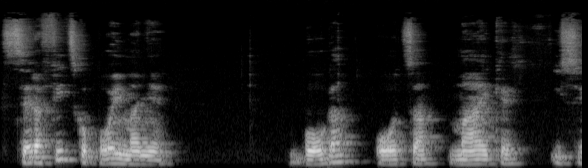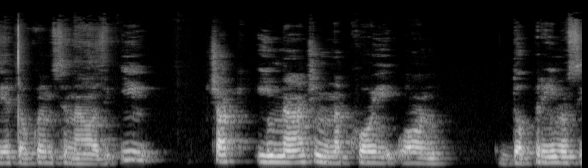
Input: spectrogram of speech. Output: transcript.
serafitsko poimanje Boga, Oca, Majke i svijeta u kojem se nalazi. I čak i način na koji on doprinosi,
